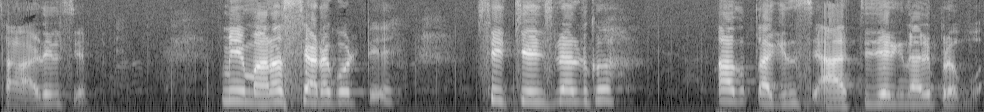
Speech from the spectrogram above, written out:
సాడీలు చెప్పి మీ మనస్సు చెడగొట్టి శిక్షించినందుకు నాకు తగిన శాస్తి జరిగినది ప్రభు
